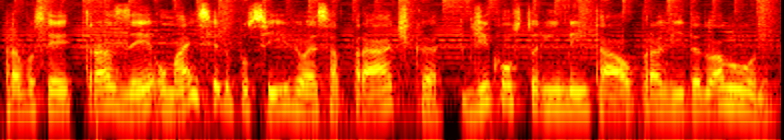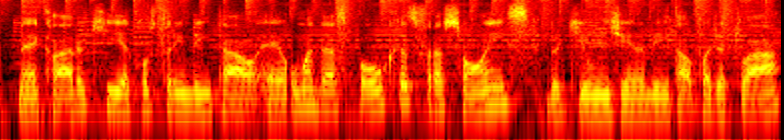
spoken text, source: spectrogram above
para você trazer o mais cedo possível essa prática de consultoria ambiental para a vida do aluno, né? Claro que a consultoria ambiental é uma das poucas frações do que o engenheiro ambiental pode atuar,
